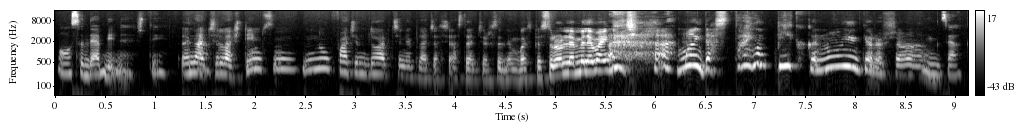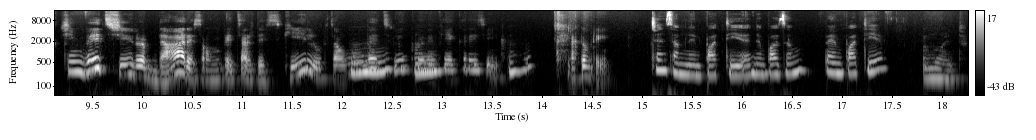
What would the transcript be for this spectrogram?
O să dea bine, știi? În același timp, să nu facem doar ce ne place și asta încerc să le învăț pe surorile mele mai mici. Măi, dar stai un pic, că nu e chiar așa. Exact. Și înveți și răbdare sau înveți alte skill-uri sau Mhm, înveți lucruri în mhm. fiecare zi. Mhm. Dacă vrei. Ce înseamnă empatie? Ne bazăm pe empatie? Mult.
